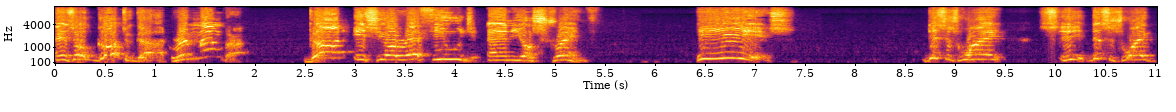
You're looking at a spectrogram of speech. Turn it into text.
And so go to God. Remember, God is your refuge and your strength. He is. This is why this is why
